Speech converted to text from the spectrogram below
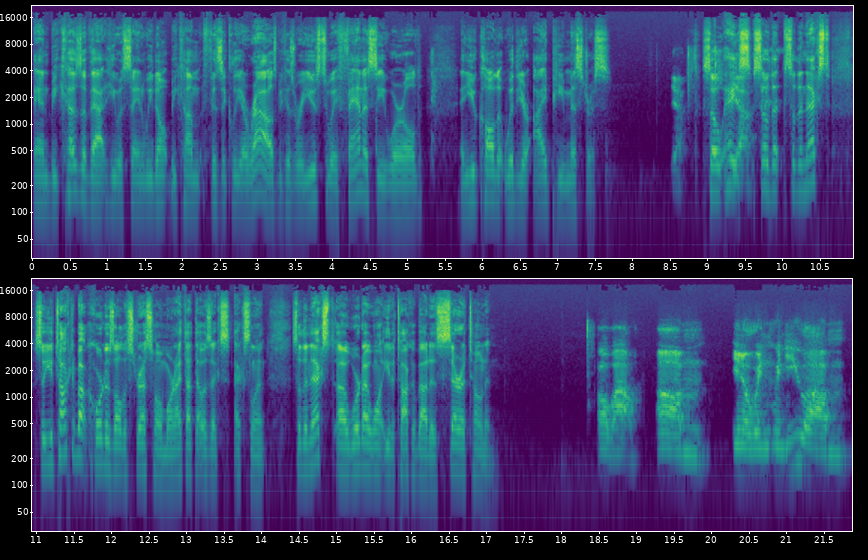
And because of that, he was saying we don't become physically aroused because we're used to a fantasy world. And you called it with your IP mistress. Yeah. So hey, yeah. so the so the next, so you talked about cortisol, the stress hormone. And I thought that was ex- excellent. So the next uh, word I want you to talk about is serotonin. Oh wow. Um, you know when when you um,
